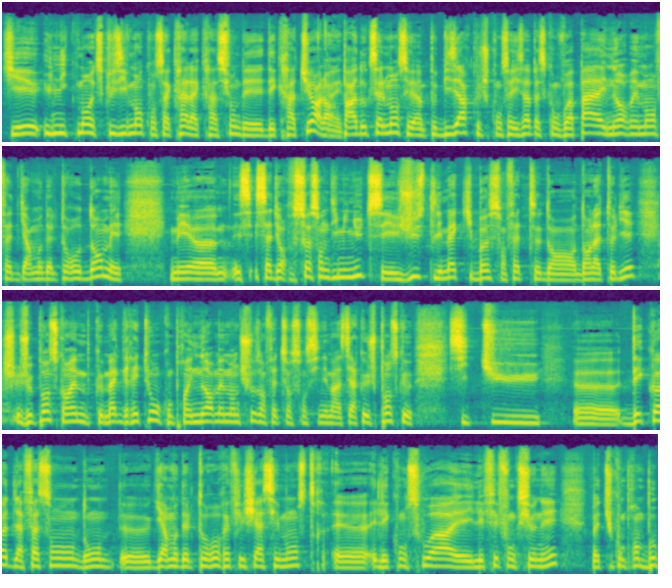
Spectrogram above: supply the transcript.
qui est uniquement exclusivement consacré à la création des, des créatures. Alors Ouais. paradoxalement, c'est un peu bizarre que je conseille ça parce qu'on voit pas énormément en fait Guillermo del Toro dedans, mais mais euh, ça dure 70 minutes. C'est juste les mecs qui bossent en fait dans, dans l'atelier. Je, je pense quand même que malgré tout, on comprend énormément de choses en fait sur son cinéma. C'est-à-dire que je pense que si tu euh, décodes la façon dont euh, Guillermo del Toro réfléchit à ses monstres, les conçoit et les fait fonctionner, bah, tu comprends beau-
